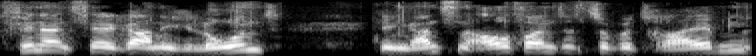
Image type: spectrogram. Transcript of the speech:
finanziell gar nicht lohnt, den ganzen Aufwand zu betreiben,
